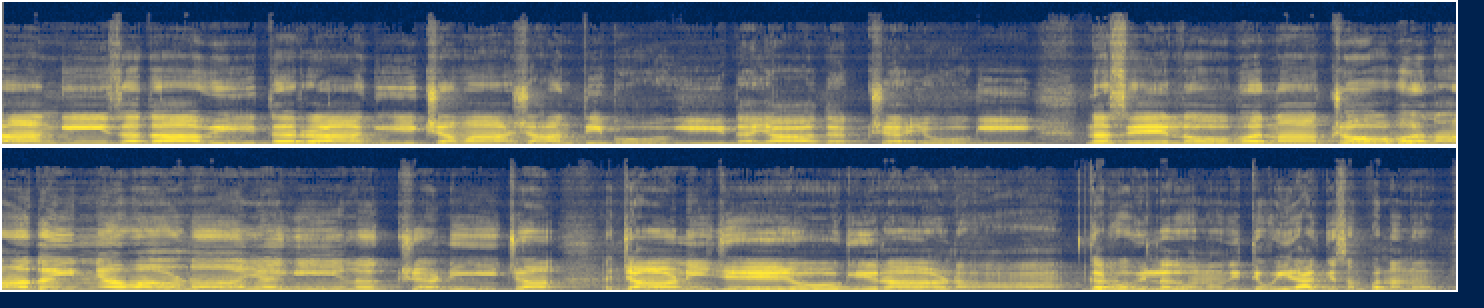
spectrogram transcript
ಆಂಗಿ ಸದಾ ವೀತರಾಗಿ, ಕ್ಷಮಾ ಶಾಂತಿ ಭೋಗಿ ದಯಾ ದಕ್ಷ ಯೋಗಿ. ನಸೆ ಲೋಭನ ಕ್ಷೋಭನಾ ದೈನ್ಯವಾಣಾಯ ಹಿ ಲಕ್ಷಣೀ ಚ ಜಾಣಿಜೆ ಯೋಗಿ ರಾಣ. ಗರ್ವವಿಲ್ಲದವನು ನಿತ್ಯ ವೈರಾಗ್ಯ ಸಂಪನ್ನನು,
